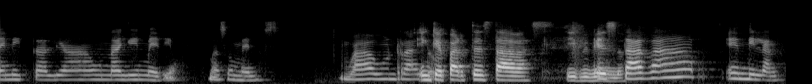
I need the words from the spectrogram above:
en Italia un año y medio, más o menos. Wow, un rato. ¿En qué parte estabas y viviendo? Estaba en Milán.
